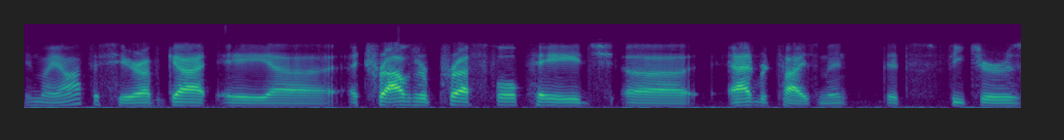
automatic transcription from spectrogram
in my office here. I've got a uh, a trouser press full page uh, advertisement that features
